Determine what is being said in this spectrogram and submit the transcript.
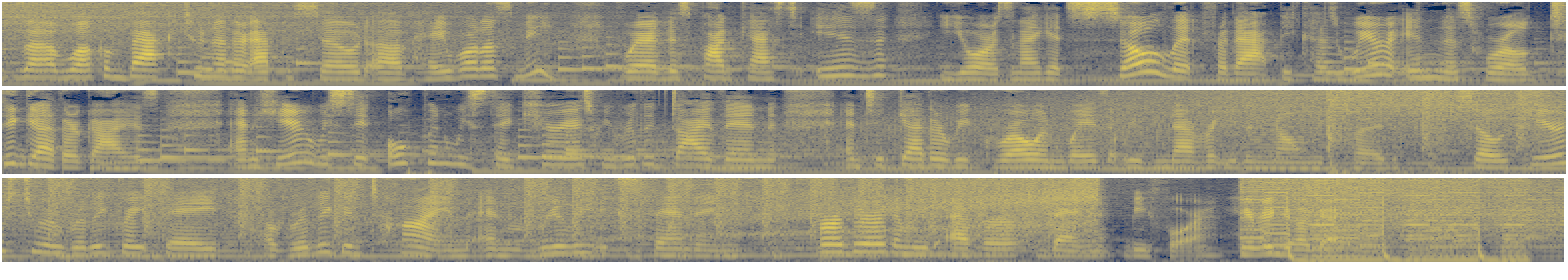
what's up? Welcome back to another episode of Hey World, It's Me, where this podcast is yours. And I get so lit for that because we're in this world together, guys. And here we stay open, we stay curious, we really dive in, and together we grow in ways that we've never even known we could. So here's to a really great day, a really good time, and really expanding further than we've ever been before. Here we go, guys.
